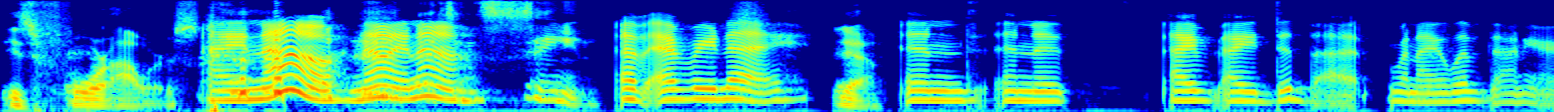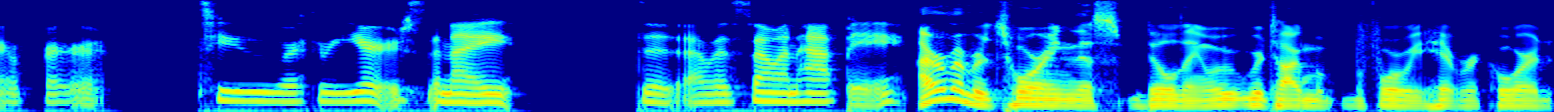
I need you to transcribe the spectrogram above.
is four hours. I know. No, I know. That's insane. Of every day. Yeah. And and it's I I did that when I lived down here for two or three years, and I did. I was so unhappy. I remember touring this building. We were talking about before we hit record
